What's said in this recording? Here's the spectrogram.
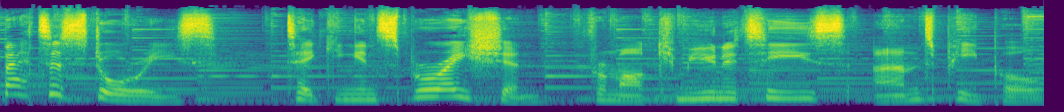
Better Stories, taking inspiration from our communities and people.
